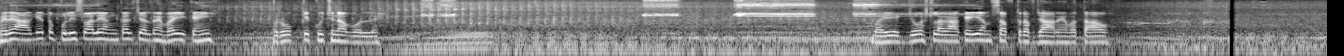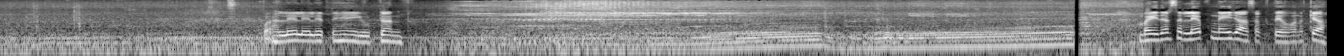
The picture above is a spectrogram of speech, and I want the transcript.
मेरे आगे तो पुलिस वाले अंकल चल रहे हैं भाई, कहीं रोक के कुछ ना बोल ले। भाई, एक जोश लगा के ही हम सब तरफ़ जा रहे हैं, बताओ। पहले ले लेते हैं यूटर्न भाई, इधर से लेफ़्ट नहीं जा सकते हो ना क्या?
